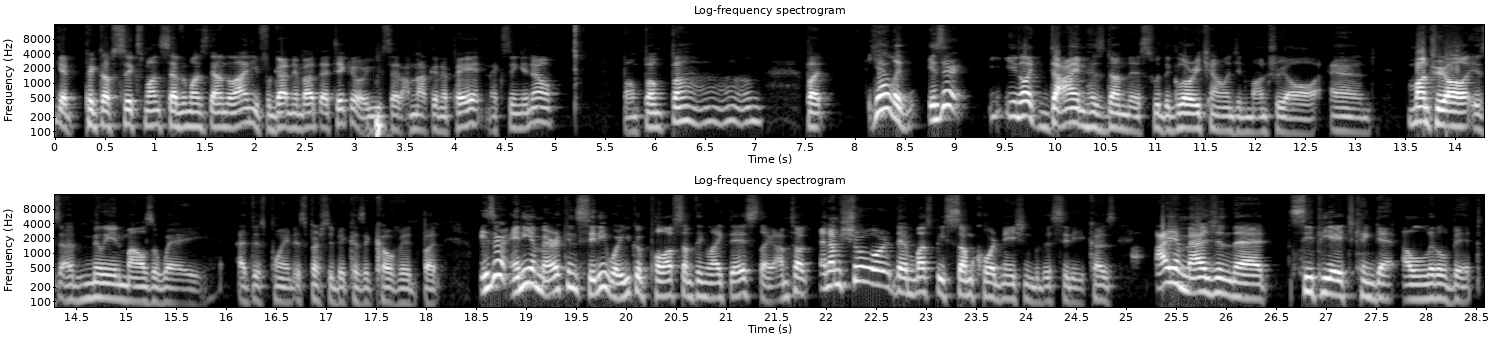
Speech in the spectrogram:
get picked up six months, seven months down the line. You've forgotten about that ticket, or you said I'm not going to pay it. Next thing you know, bum bum bum. But yeah, like, is there? You know, like Dime has done this with the Glory Challenge in Montreal, and Montreal is a million miles away at this point, especially because of COVID. But is there any American city where you could pull off something like this? Like I'm talking, and I'm sure there must be some coordination with the city because I imagine that CPH can get a little bit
